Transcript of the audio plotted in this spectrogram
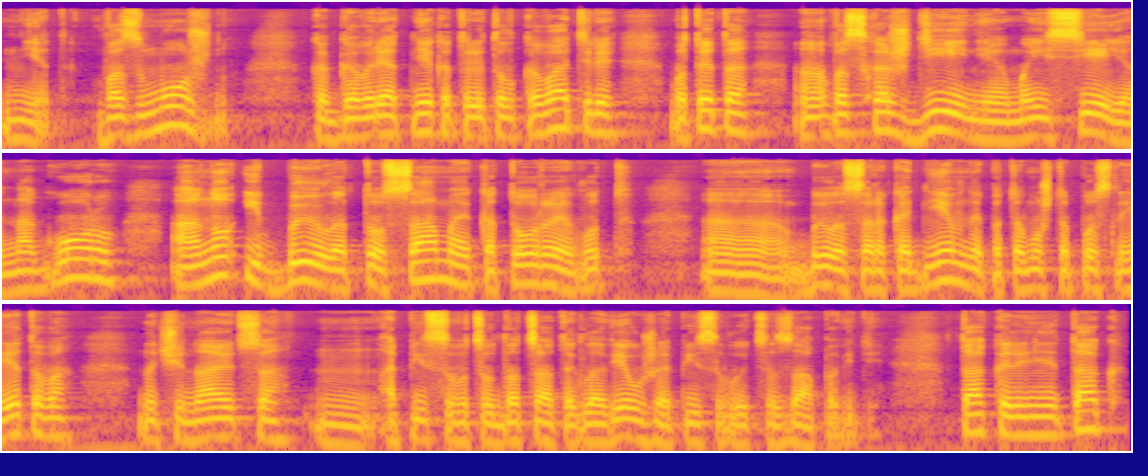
нет. Возможно, как говорят некоторые толкователи, вот это э, восхождение Моисея на гору, оно и было то самое, которое вот э, было сорокодневное, потому что после этого начинаются описываться, в 20 главе уже описываются заповеди. Так или не так,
